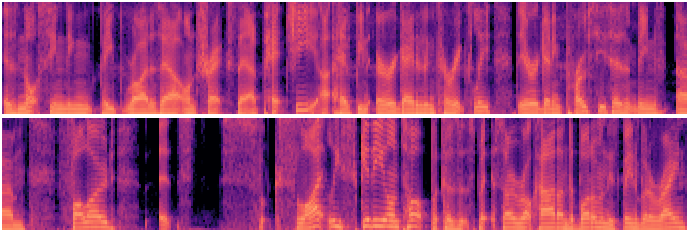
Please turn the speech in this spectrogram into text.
is not sending people riders out on tracks that are patchy, uh, have been irrigated incorrectly. The irrigating process hasn't been um, followed. It's s- slightly skiddy on top because it's so rock hard under bottom and there's been a bit of rain.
